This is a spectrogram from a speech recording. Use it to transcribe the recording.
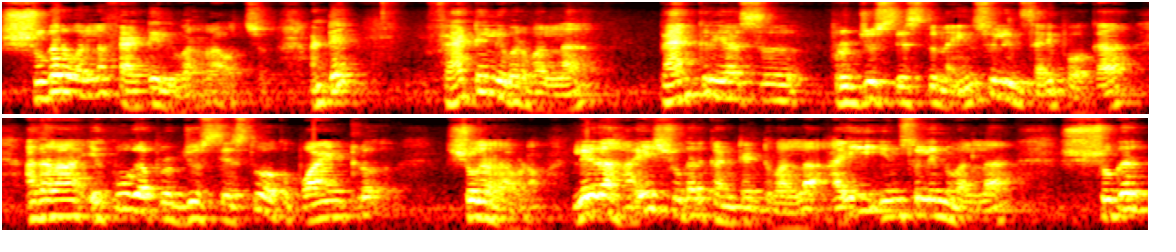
షుగర్ వల్ల ఫ్యాటీ లివర్ రావచ్చు. అంటే ఫ్యాటీ లివర్ వల్ల ప్యాంక్రియాస్ ప్రొడ్యూస్ చేస్తున్న ఇన్సులిన్ సరిపోక అది అలా ఎక్కువగా ప్రొడ్యూస్ చేస్తూ ఒక పాయింట్లో షుగర్ రావడం. లేదా హై షుగర్ కంటెంట్ వల్ల హై ఇన్సులిన్ వల్ల షుగర్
